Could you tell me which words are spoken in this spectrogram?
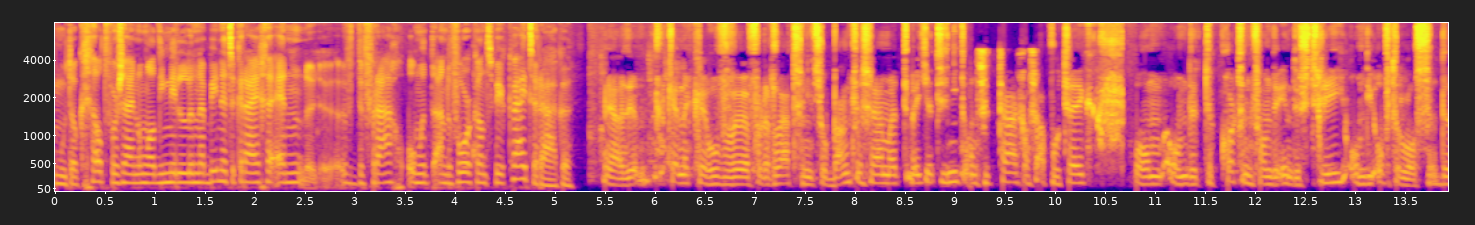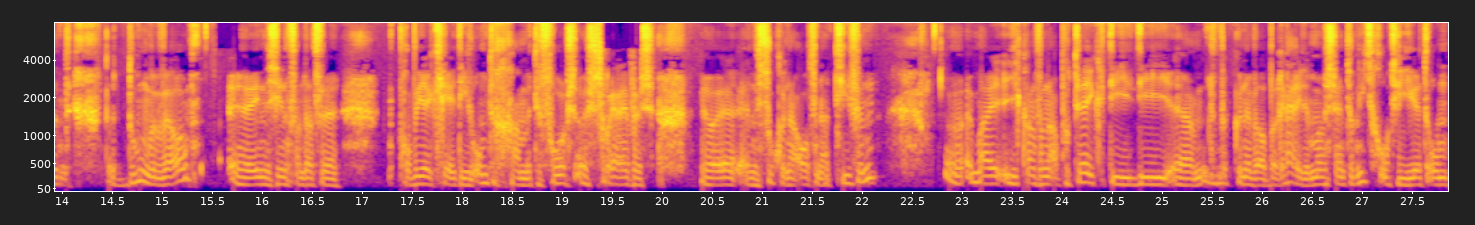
moet ook geld voor zijn om al die middelen naar binnen te krijgen. En eh, de vraag om het aan de voorkant weer kwijt te raken. Ja, kennelijk hoeven we voor dat laatste niet zo bang te zijn. Maar weet je, het is niet onze taak als apotheek om, om de tekorten van de industrie om die op te lossen. Dat, dat doen we wel. Uh, in de zin van dat we proberen creatief om te gaan met de voorschrijvers en zoeken naar alternatieven. Maar je kan van een apotheek, die, die, we kunnen wel bereiden, maar we zijn toch niet hier om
